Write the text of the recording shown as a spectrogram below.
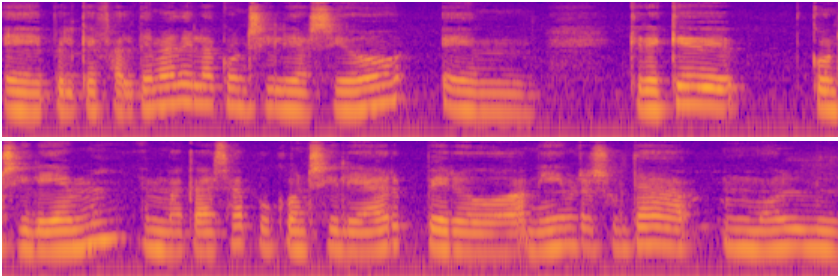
Eh, pel que fa al tema de la conciliació, eh, crec que conciliem en ma casa, puc conciliar, però a mi em resulta molt,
